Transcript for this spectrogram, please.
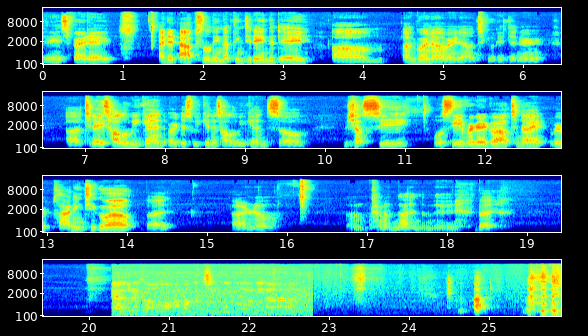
Today is Friday. I did absolutely nothing today in the day. Um, I'm going out right now to go get dinner. Uh, today is Halloween weekend, or this weekend is Halloween weekend, so we shall see. We'll see if we're gonna go out tonight. We're planning to go out, but I don't know. I'm kind of not in the mood, but. Ah.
